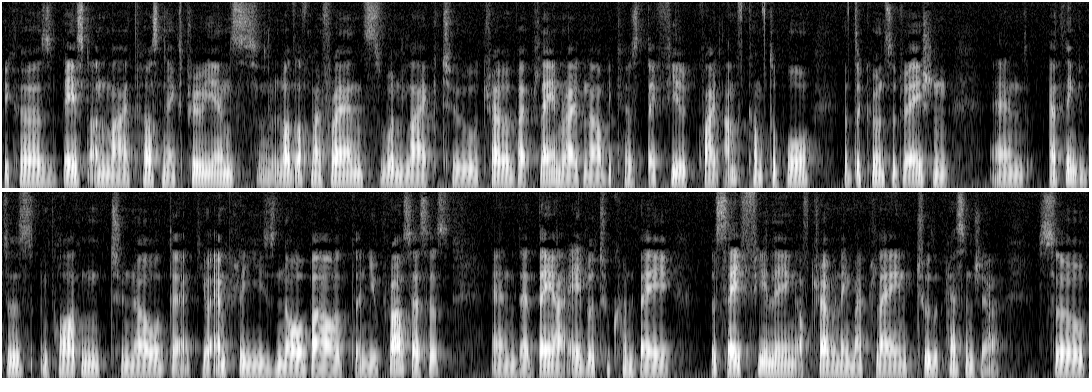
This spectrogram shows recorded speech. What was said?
because based on my personal experience, a lot of my friends wouldn't like to travel by plane right now because they feel quite uncomfortable with the current situation. And I think it is important to know that your employees know about the new processes and that they are able to convey the safe feeling of traveling by plane to the passenger. So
